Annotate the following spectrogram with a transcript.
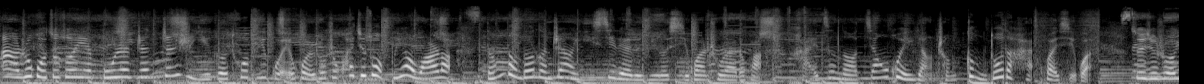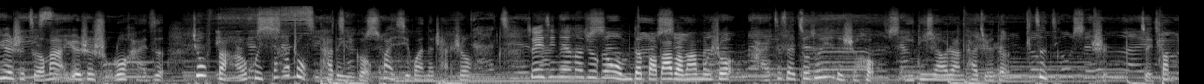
啊，如果做作业不认真，真是一个脱皮鬼，或者说是快去做，不要玩了，等等等等，这样一系列的一个习惯出来的话，孩子呢将会养成更多的坏坏习惯。所以就说，越是责骂，越是数落孩子，就反而会加重他的一个坏习惯的产生。所以今天呢，就跟我们的宝爸宝妈们说，就在做作业的时候，一定要让他觉得自己是最棒的。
